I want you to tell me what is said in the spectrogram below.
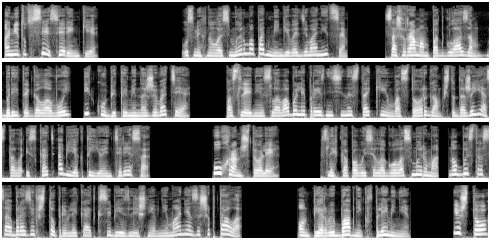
Они тут все серенькие!» Усмехнулась Мырма, подмигивая демонице. Со шрамом под глазом, бритой головой и кубиками на животе. Последние слова были произнесены с таким восторгом, что даже я стала искать объект ее интереса. «Ухран, что ли?» Слегка повысила голос Мырма, но быстро сообразив, что привлекает к себе излишнее внимание, зашептала. «Он первый бабник в племени. «И что?»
